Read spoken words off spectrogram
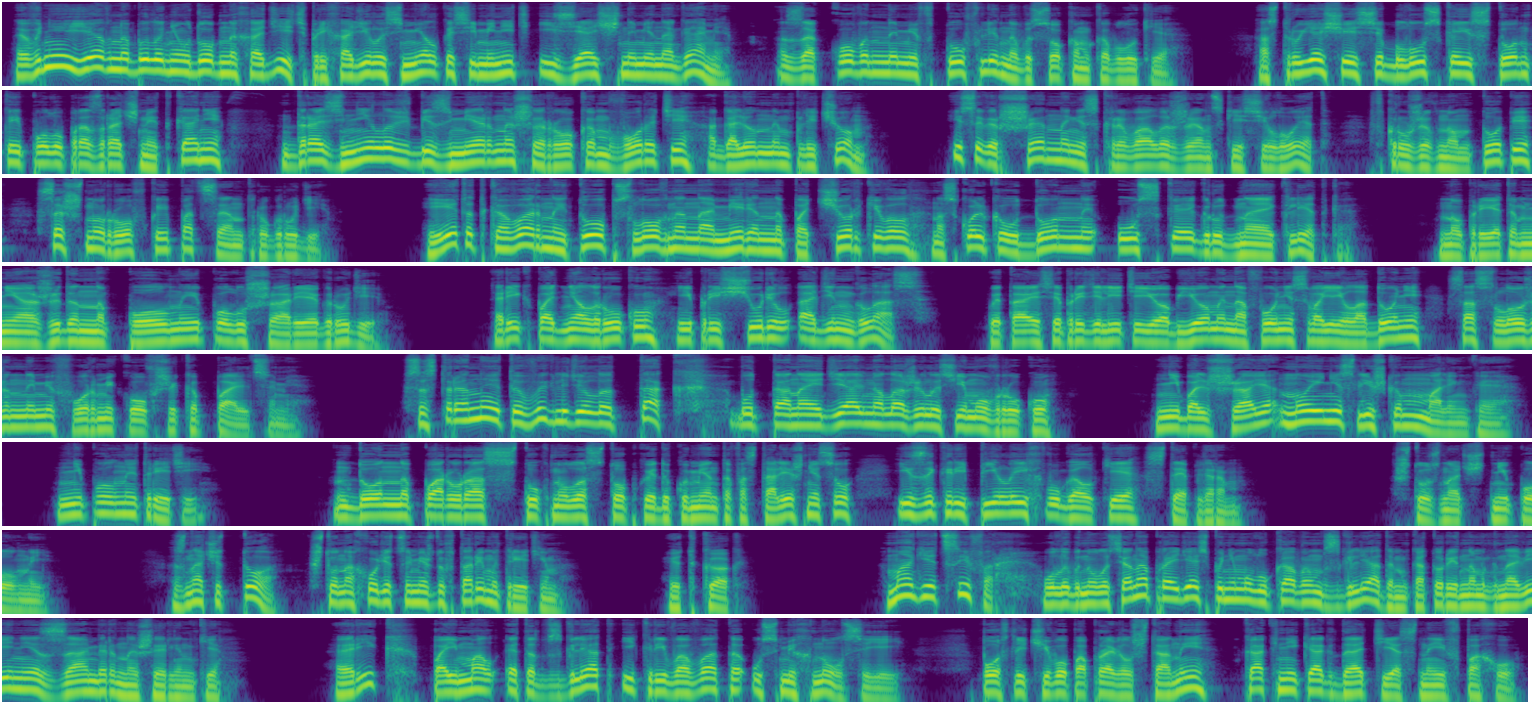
В ней явно было неудобно ходить, приходилось мелко семенить изящными ногами, закованными в туфли на высоком каблуке. А струящаяся блузка из тонкой полупрозрачной ткани — дразнила в безмерно широком вороте оголенным плечом и совершенно не скрывала женский силуэт в кружевном топе со шнуровкой по центру груди. И этот коварный топ словно намеренно подчеркивал, насколько удобны узкая грудная клетка, но при этом неожиданно полные полушария груди. Рик поднял руку и прищурил один глаз, пытаясь определить ее объемы на фоне своей ладони со сложенными в форме ковшика пальцами. Со стороны это выглядело так, будто она идеально ложилась ему в руку. Небольшая, но и не слишком маленькая. Неполный третий. Донна пару раз стукнула стопкой документов о столешницу и закрепила их в уголке степлером. Что значит неполный? Значит то, что находится между вторым и третьим. Это как? «Магия цифр», — улыбнулась она, пройдясь по нему лукавым взглядом, который на мгновение замер на ширинке. Рик поймал этот взгляд и кривовато усмехнулся ей, после чего поправил штаны, как никогда тесные в паху.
